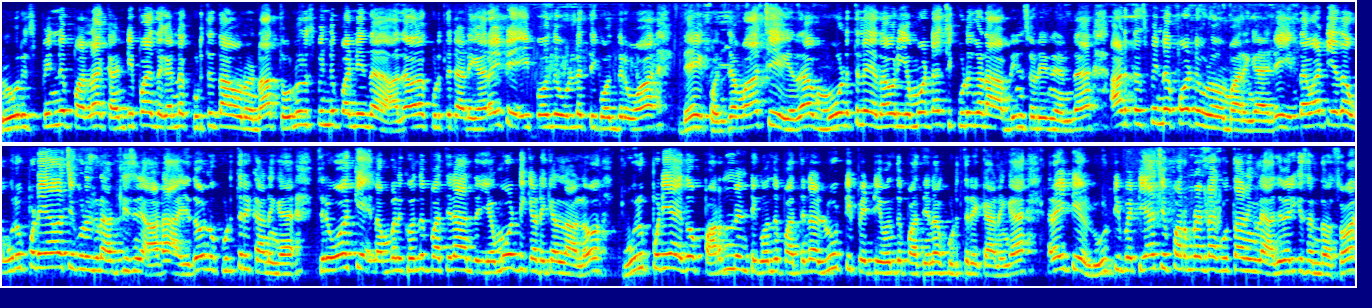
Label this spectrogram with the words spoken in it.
நூறு ஸ்பின்னு பண்ணால் கண்டிப்பாக இந்த கண்ணை கொடுத்து தான் ஆகணும்னா தொண்ணூறு ஸ்பின்னு பண்ணியிருந்தேன். அதாவது கொடுத்துட்டானுங்க. ரைட்டு இப்போ வந்து உள்ளத்துக்கு வந்துருவோம். டேய் கொஞ்சமாச்சு ஏதாவது மூணுத்தில் ஏதாவது ஒரு எமௌண்ட்டாச்சும் கொடுங்கடா அப்படின்னு சொல்லி இருந்தேன். அடுத்த ஸ்பின்னை போட்டு விடுவோம் பாருங்க. டேய் இந்த வாட்டி ஏதாவது உருப்படியாச்சும் கொடுங்கடா. அட்லீஸ்ட் அடா ஏதோ ஒன்று கொடுத்துருக்கானுங்க. சரி ஓகே நம்மளுக்கு வந்து பார்த்தீங்கன்னா அந்த எமௌண்ட்டு கிடைக்கலனாலும் உருப்படியாக ஏதோ பர்மனெண்ட்டுக்கு வந்து பார்த்தீங்கன்னா லூட்டி பெட்டி வந்து பார்த்தீங்கன்னா கொடுத்துருக்கானுங்க. ரைட்டு லூட்டி பெட்டியாச்சும் பர்மனெண்ட்டாக கொடுத்தானுங்களே அது வரைக்கும் சந்தோஷம்.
